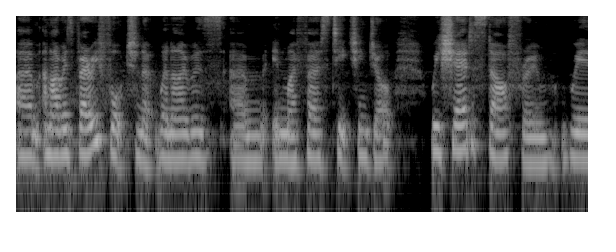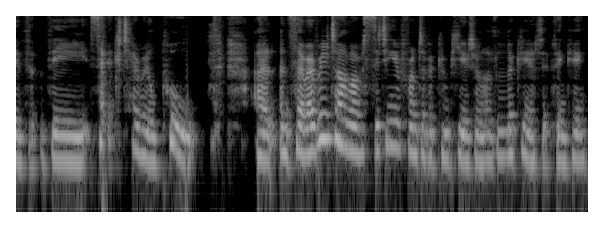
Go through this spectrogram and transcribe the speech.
Um, and I was very fortunate when I was um, in my first teaching job. We shared a staff room with the secretarial pool. And, and so every time I was sitting in front of a computer and I was looking at it thinking,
